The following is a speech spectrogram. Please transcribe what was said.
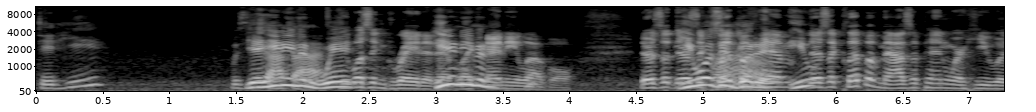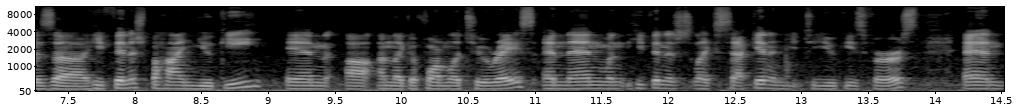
did he? Was Yeah, he that didn't even win. He wasn't great at He it, didn't like even- any level. There's a there's He a wasn't clip of good at- him. he- there's a clip of Mazepin where he was uh, he finished behind Yuki in uh, on like a Formula Two race, and then when he finished like second and to Yuki's first, and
